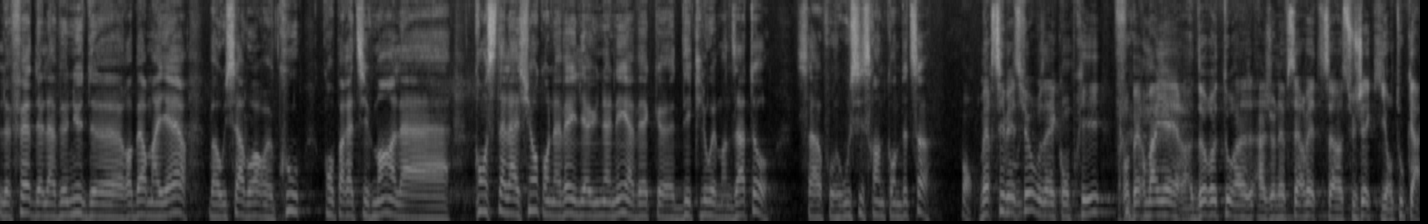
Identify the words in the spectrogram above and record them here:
le fait de la venue de Robert Mayer va aussi avoir un coût comparativement à la constellation qu'on avait il y a une année avec euh, Desclos et Manzato. Ça, faut aussi se rendre compte de ça. Bon, merci messieurs, vous avez compris. Robert Mayer, de retour à, Genève Servette, c'est un sujet qui en tout cas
